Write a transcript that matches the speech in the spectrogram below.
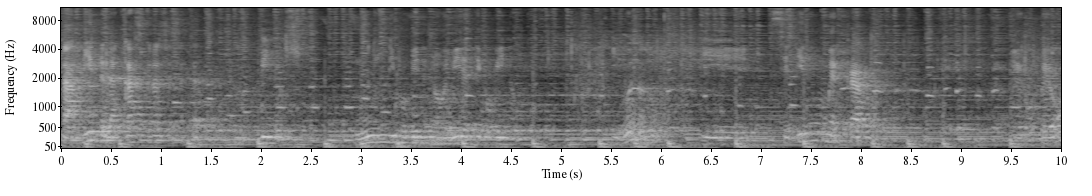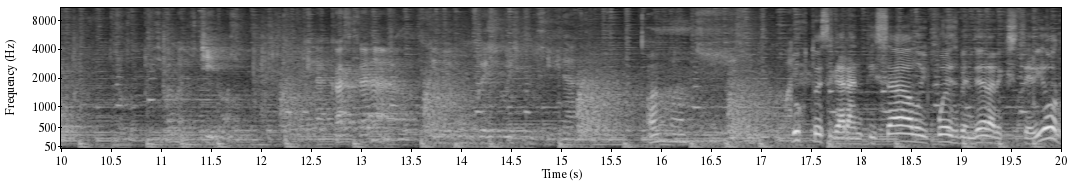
También de la cáscara se sacan vinos. Mm. Tipo vino, no, bebida tipo vino. Y bueno, ¿no? Y se tiene un mercado eh, europeo, principalmente los chinos, que la cáscara tiene un precio de exclusividad. Ah, producto es garantizado y puedes vender al exterior,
